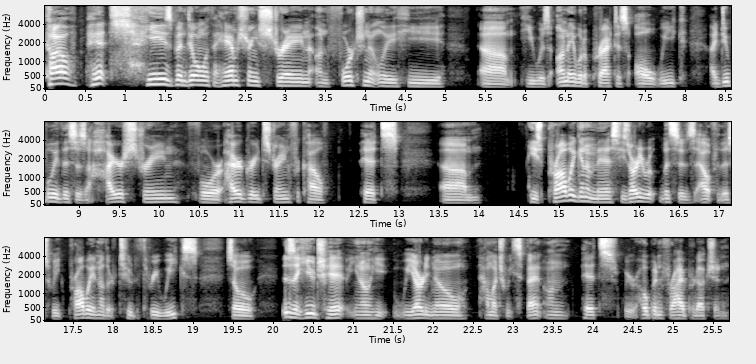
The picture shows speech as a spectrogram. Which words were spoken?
Kyle Pitts, he's been dealing with a hamstring strain. Unfortunately, he um, he was unable to practice all week. I do believe this is a higher strain for higher grade strain for Kyle Pitts. Um, he's probably going to miss. He's already listed as out for this week, probably another two to three weeks. So this is a huge hit. You know, he we already know how much we spent on Pitts. We were hoping for high production.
